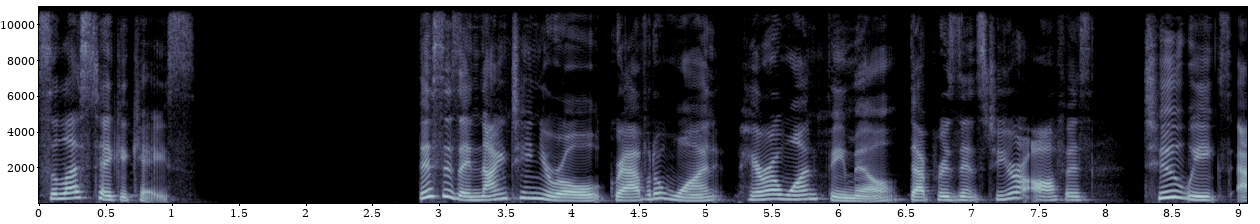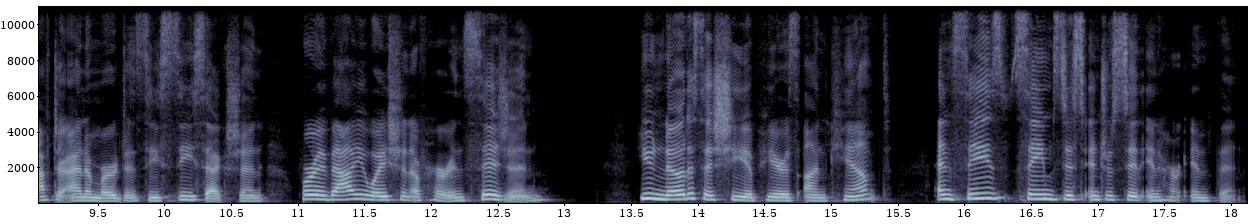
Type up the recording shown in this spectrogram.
So let's take a case. This is a 19 year old Gravida 1, Para 1 female that presents to your office two weeks after an emergency C section for evaluation of her incision. You notice that she appears unkempt and sees, seems disinterested in her infant.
